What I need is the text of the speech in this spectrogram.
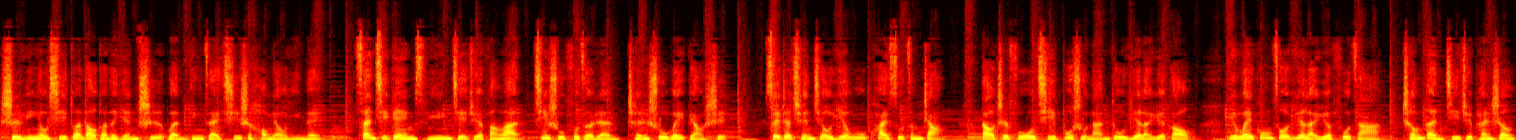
使云游戏端到端的延迟稳定在七十毫秒以内。三七 Games 云解决方案技术负责人陈树卫表示，随着全球业务快速增长，导致服务器部署难度越来越高。运维工作越来越复杂，成本急剧攀升。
